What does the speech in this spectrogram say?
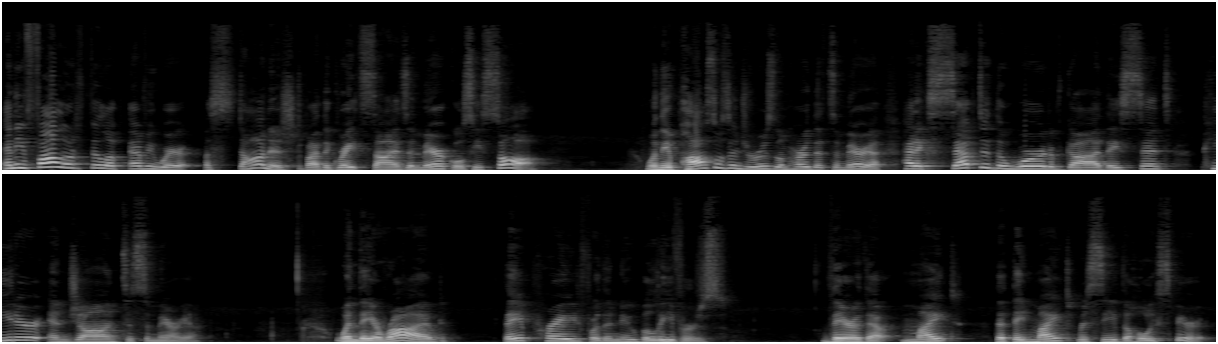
And he followed Philip everywhere, astonished by the great signs and miracles he saw. When the apostles in Jerusalem heard that Samaria had accepted the word of God, they sent Peter and John to Samaria. When they arrived, they prayed for the new believers there that might that they might receive the Holy Spirit.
